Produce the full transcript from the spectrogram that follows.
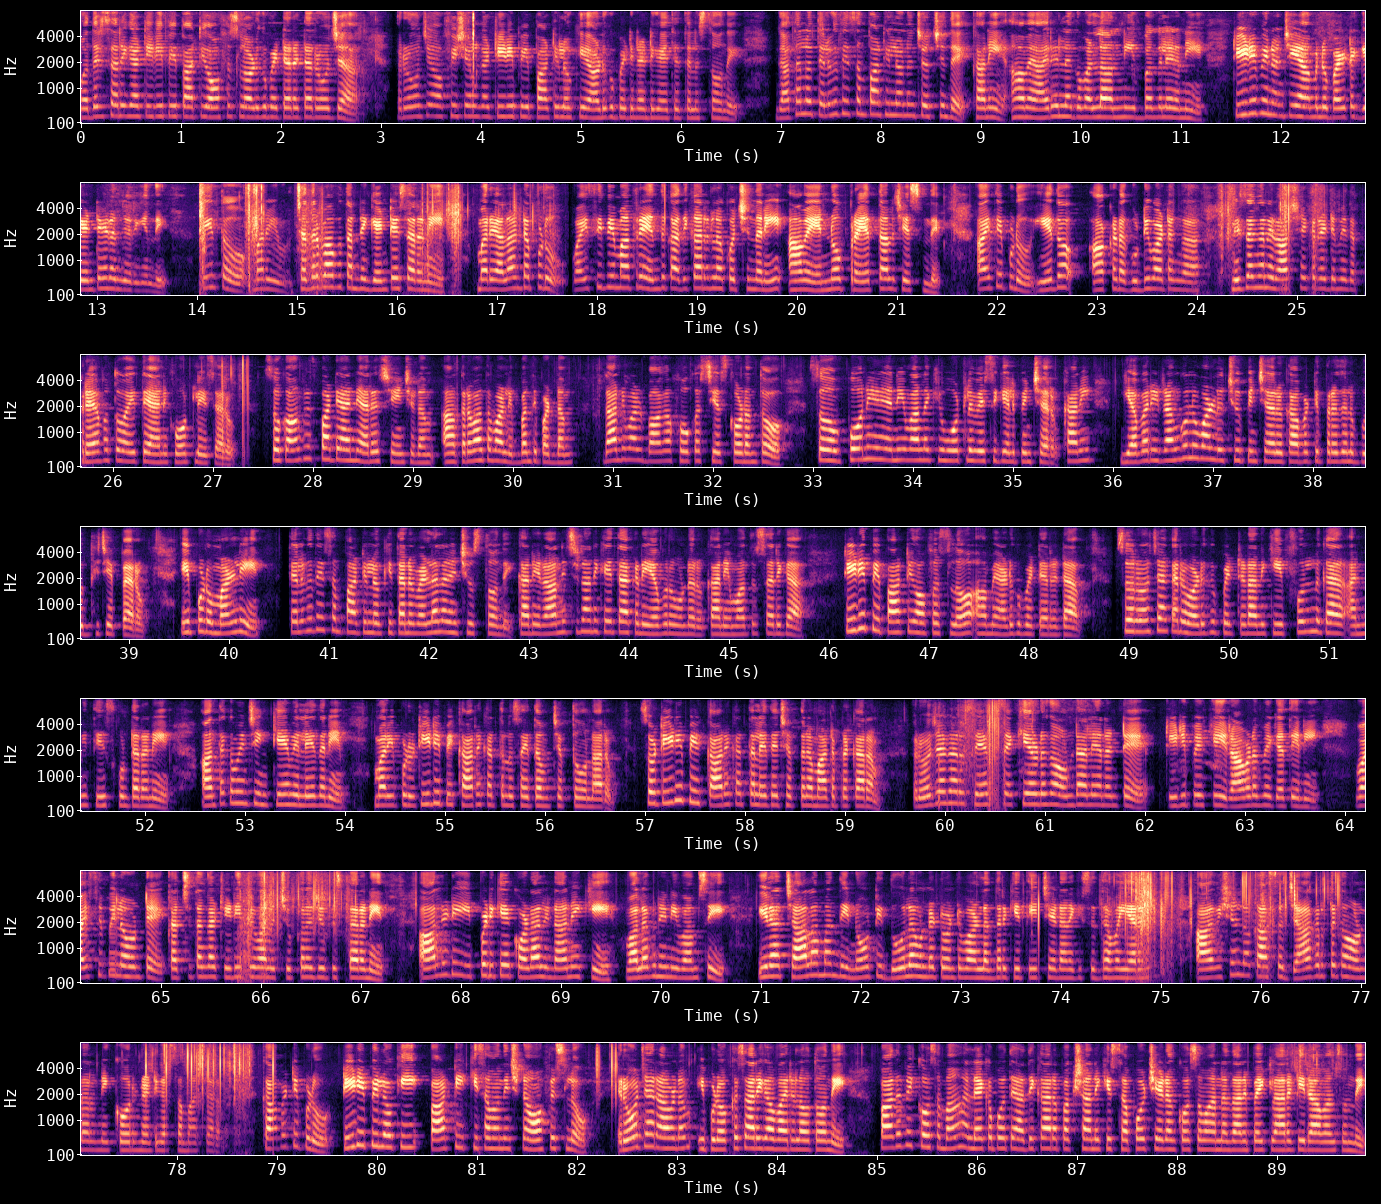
మొదటిసారిగా TDP party ఆఫీసులో అడుగుపెట్టారట రోజా. రోజా అఫీషియల్గా టీడీపీ పార్టీలోకి అడుగుపెట్టినట్టుగా అయితే తెలుస్తోంది. గతంలో తెలుగుదేశం పార్టీలో నుంచి వచ్చిందే కానీ ఆమె ఐరన్ లెగ్ వల్ల అన్ని ఇబ్బందులేనని టీడీపీ నుంచి ఆమెను బయట గెంటేయడం జరిగింది. దీంతో మరి చంద్రబాబు తనని గెంటేశారని మరి అలాంటప్పుడు వైసీపీ మాత్రం ఎందుకు అధికారంలోకి వచ్చిందని ఆమె ఎన్నో ప్రయత్నాలు చేసింది. అయితే ఇప్పుడు ఏదో అక్కడ గుడ్డివాటంగా నిజంగానే రాజశేఖర రెడ్డి మీద ప్రేమతో అయితే ఆయన కోట్లు వేశారు సో కాంగ్రెస్ పార్టీ ఆయన్ని అరెస్ట్ చేయించడం ఆ తర్వాత వాళ్ళు ఇబ్బంది పడడం దాన్ని వాళ్ళు బాగా ఫోకస్ చేసుకోవడంతో సో పోనీ అని వాళ్ళకి ఓట్లు వేసి గెలిపించారు. కానీ ఎవరి రంగులు వాళ్ళు చూపించారు కాబట్టి ప్రజలు బుద్ధి చెప్పారు. ఇప్పుడు మళ్ళీ తెలుగుదేశం పార్టీలోకి తను వెళ్ళాలని చూస్తోంది. కానీ రాణించడానికైతే అక్కడ ఎవరు ఉండరు. కానీ మొదటిసారిగా టీడీపీ పార్టీ ఆఫీస్లో ఆమె అడుగుపెట్టారట. సో రోజా గారు అడుగు పెట్టడానికి ఫుల్గా అన్ని తీసుకుంటారని అంతకుమించి ఇంకేమీ లేదని మరి ఇప్పుడు టీడీపీ కార్యకర్తలు సైతం చెప్తూ ఉన్నారు. సో టీడీపీ కార్యకర్తలు అయితే చెప్తున్న మాట ప్రకారం రోజా గారు సేఫ్ సెక్యూర్డ్గా ఉండాలి అని అంటే టీడీపీకి రావడమే గతిని. వైసీపీలో ఉంటే ఖచ్చితంగా టీడీపీ వాళ్ళు చుక్కలు చూపిస్తారని ఆల్రెడీ ఇప్పటికే కొడాలి నానికి వలభనేని వంశీ ఇలా చాలామంది నోటి దూల ఉన్నటువంటి వాళ్ళందరికీ తీర్చేయడానికి సిద్ధమయ్యారని ఆ విషయంలో కాస్త జాగ్రత్తగా ఉండాలని కోరినట్టుగా సమాచారం. కాబట్టి ఇప్పుడు టీడీపీలోకి పార్టీకి సంబంధించిన ఆఫీస్లో రోజా రావడం ఇప్పుడు ఒక్కసారిగా వైరల్ అవుతోంది. పదవి కోసమా లేకపోతే అధికార పక్షానికి సపోర్ట్ చేయడం కోసమా అన్న దానిపై క్లారిటీ రావాల్సి ఉంది.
